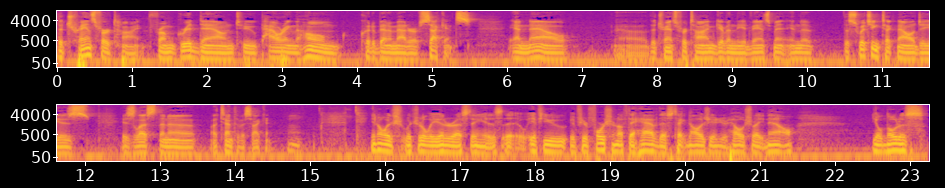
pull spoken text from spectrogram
the transfer time from grid down to powering the home could have been a matter of seconds. And now uh, the transfer time, given the advancement in the, the switching technology, is is less than a, a tenth of a second. Hmm. You know what's what's really interesting is if you if you're fortunate enough to have this technology in your house right now, you'll notice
